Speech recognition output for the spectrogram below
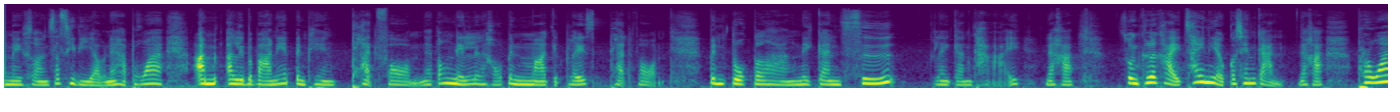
Amazon สักทีเดียวนะคะเพราะว่าอาลีบาบาเนี่ยเป็นเพียงแพลตฟอร์มนะต้องเน้นเลยนะคะว่าเป็น marketplace platform เป็นตัวกลางในการซื้อในการขายนะคะ ส่วนเครือข่ายใช่เหนียวก็เช่นกันนะคะ เพราะว่า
